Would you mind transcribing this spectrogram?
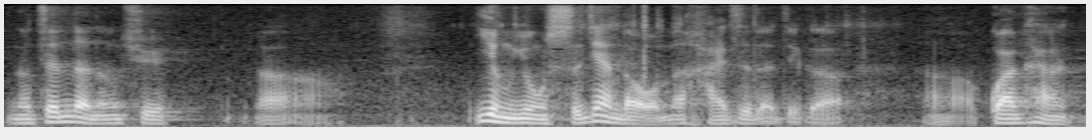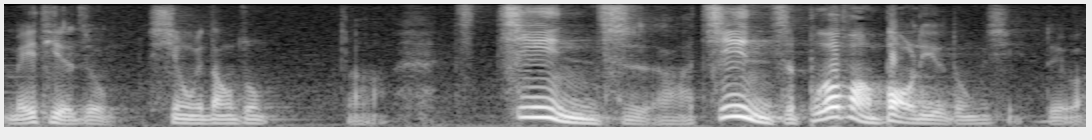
能真的能去啊，应用实践到我们孩子的这个啊观看媒体的这种行为当中啊，禁止啊，禁止播放暴力的东西，对吧？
